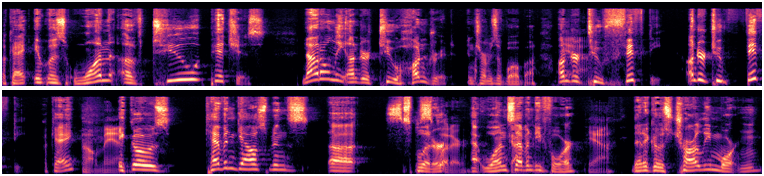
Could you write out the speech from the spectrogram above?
Okay, it was one of two pitches, not only under 200 in terms of wOBA, under Yeah. 250, under 250. Okay, Oh man. it goes Kevin Gausman's uh, splitter, Splitter. at 174. yeah. Then it goes Charlie Morton,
